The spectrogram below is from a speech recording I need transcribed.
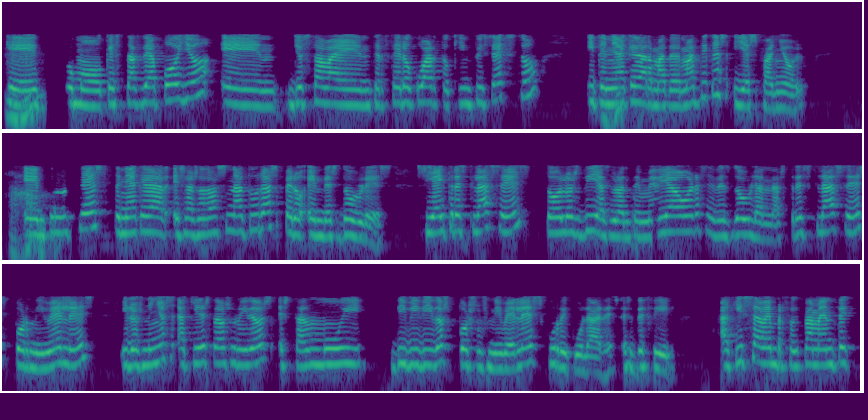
que es como que estás de apoyo. En, yo estaba en tercero, cuarto, quinto y sexto y tenía que dar matemáticas y español. Entonces tenía que dar esas dos asignaturas, pero en desdobles. Si hay tres clases, todos los días durante media hora se desdoblan las tres clases por niveles y los niños aquí en Estados Unidos están muy divididos por sus niveles curriculares. Es decir, aquí saben perfectamente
